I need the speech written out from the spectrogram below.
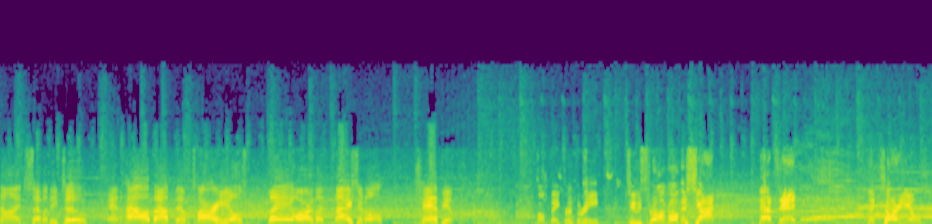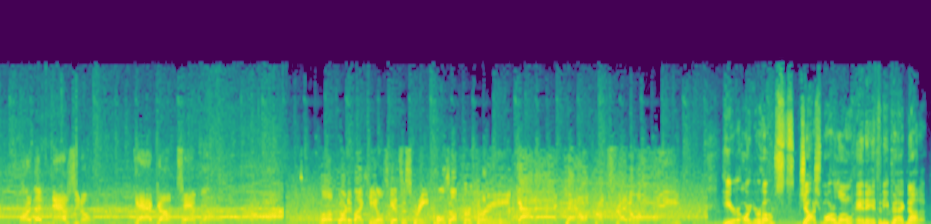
69 72. And how about them Tar Heels? They are the national champion. Pump fake for three. Too strong on the shot. That's it. The Tar Heels are the national daggum champion. Love guarded by Keels. Gets a screen. Pulls up for three. Got it. Caleb from straight away. Here are your hosts, Josh Marlowe and Anthony Pagnotta.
